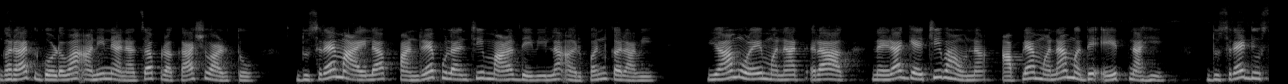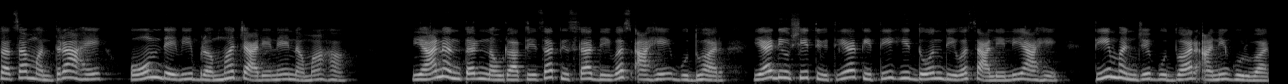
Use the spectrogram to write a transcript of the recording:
घरात गोडवा आणि ज्ञानाचा प्रकाश वाढतो. दुसऱ्या माळेला पांढऱ्या फुलांची माळ देवीला अर्पण करावी. यामुळे मनात राग नैराग्याची भावना आपल्या मनामध्ये येत नाही. दुसऱ्या दिवसाचा मंत्र आहे ओम देवी ब्रह्मचारीने नमहा यानंतर नवरात्रीचा तिसरा दिवस आहे बुधवार. या दिवशी तृतीय तिथी ही दोन दिवस आलेली आहे. ती म्हणजे बुधवार आणि गुरुवार.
